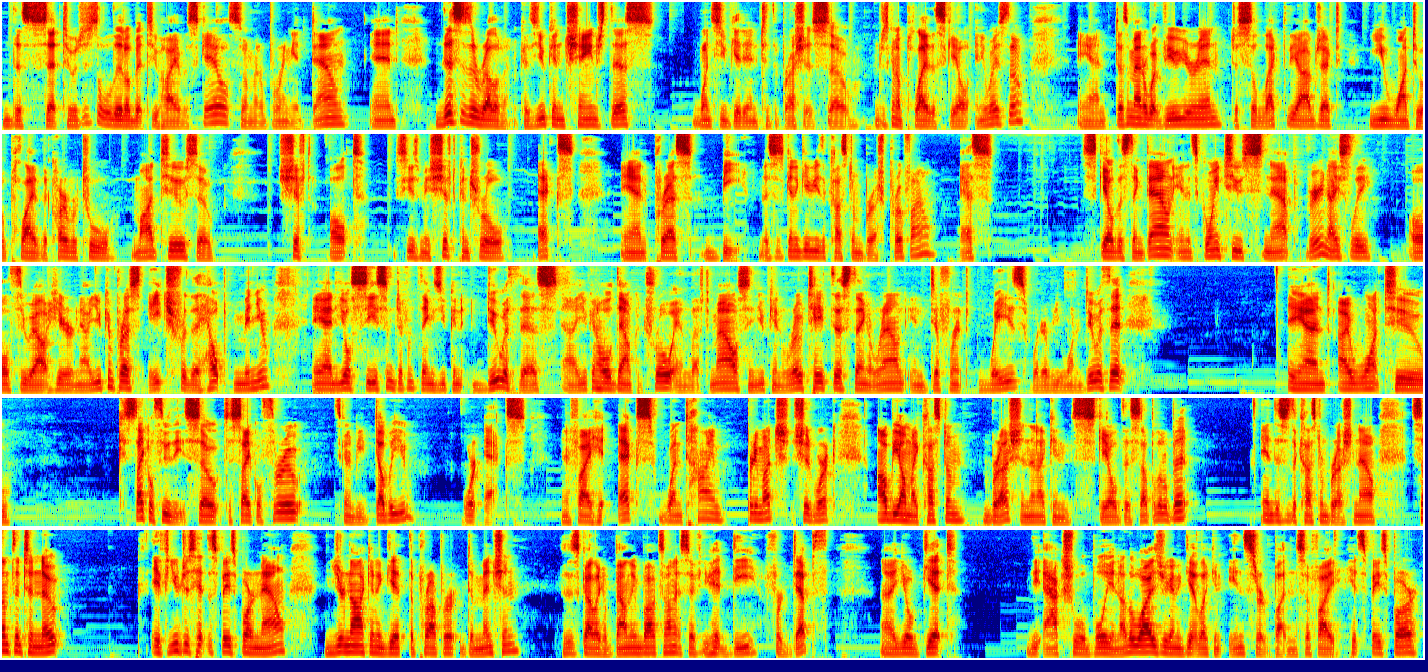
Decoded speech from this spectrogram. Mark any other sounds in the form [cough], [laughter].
this set to just a little bit too high of a scale. So I'm going to bring it down and this is irrelevant because you can change this once you get into the brushes. So I'm just going to apply the scale anyways though. And doesn't matter what view you're in, just select the object you want to apply the carver tool mod to. So shift alt, excuse me, shift control X and press B. This is going to give you the custom brush profile. S, scale this thing down, and it's going to snap very nicely all throughout here. Now you can press H for the help menu, and you'll see some different things you can do with this. Uh, you can hold down control and left mouse, and you can rotate this thing around in different ways, whatever you want to do with it. And I want to cycle through these. So to cycle through, it's going to be W or X. And if I hit X one time, pretty much should work. I'll be on my custom brush and then I can scale this up a little bit. And this is the custom brush. Now, something to note, if you just hit the spacebar now, you're not going to get the proper dimension because it's got like a bounding box on it. So if you hit D for depth, uh, you'll get the actual boolean. Otherwise, you're going to get like an insert button. So if I hit spacebar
